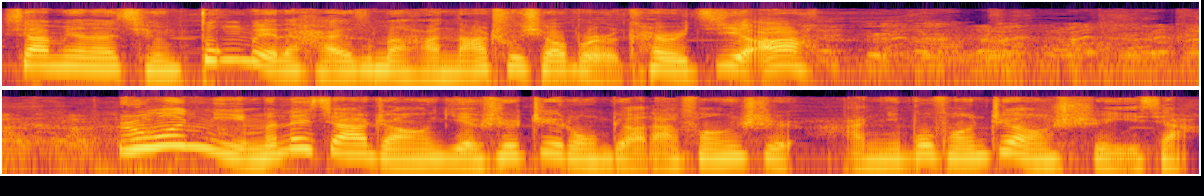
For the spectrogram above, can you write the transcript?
下面呢，请东北的孩子们哈拿出小本开始记啊。如果你们的家长也是这种表达方式啊，你不妨这样试一下：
